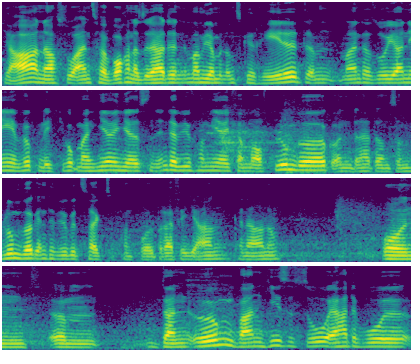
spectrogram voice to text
ja, nach so ein, zwei Wochen, also der hat dann immer wieder mit uns geredet, dann meinte er so, ja nee, wirklich, guck mal hier, hier ist ein Interview von mir, ich war mal auf Bloomberg und dann hat er uns so ein Bloomberg-Interview gezeigt, so von vor drei, vier Jahren, keine Ahnung. Und ähm, dann irgendwann hieß es so, er hatte wohl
